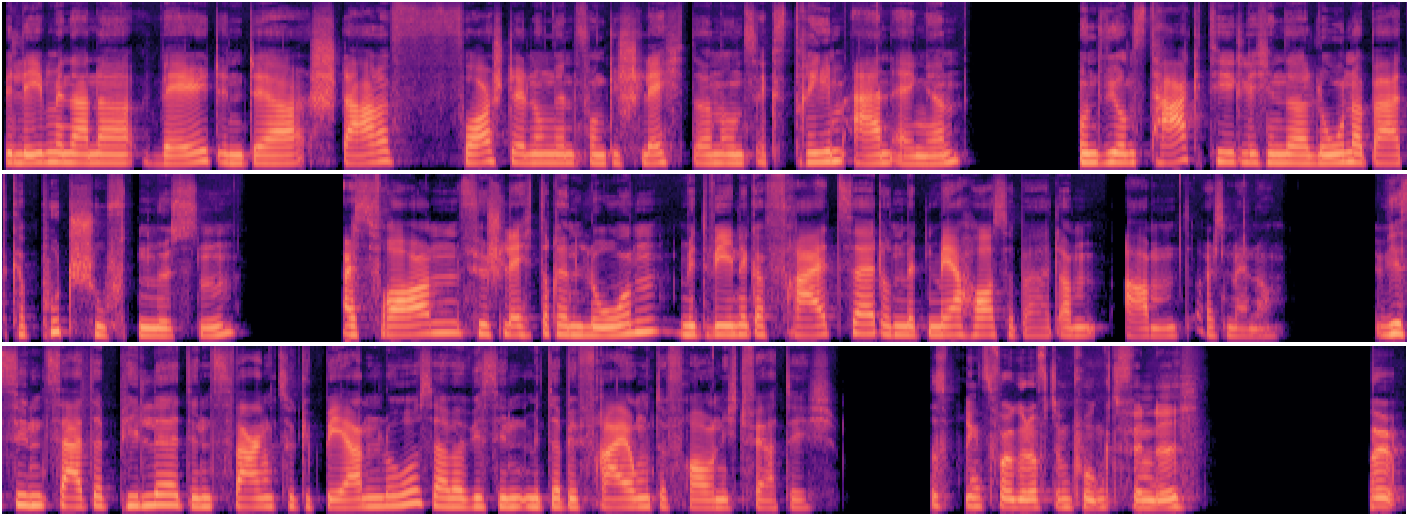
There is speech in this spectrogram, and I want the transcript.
Wir leben in einer Welt, in der starre Vorstellungen von Geschlechtern uns extrem einengen und wir uns tagtäglich in der Lohnarbeit kaputt schuften müssen, als Frauen für schlechteren Lohn, mit weniger Freizeit und mit mehr Hausarbeit am Abend als Männer. Wir sind seit der Pille den Zwang zu gebären los, aber wir sind mit der Befreiung der Frau nicht fertig. Das bringt es voll gut auf den Punkt, finde ich. Weil,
